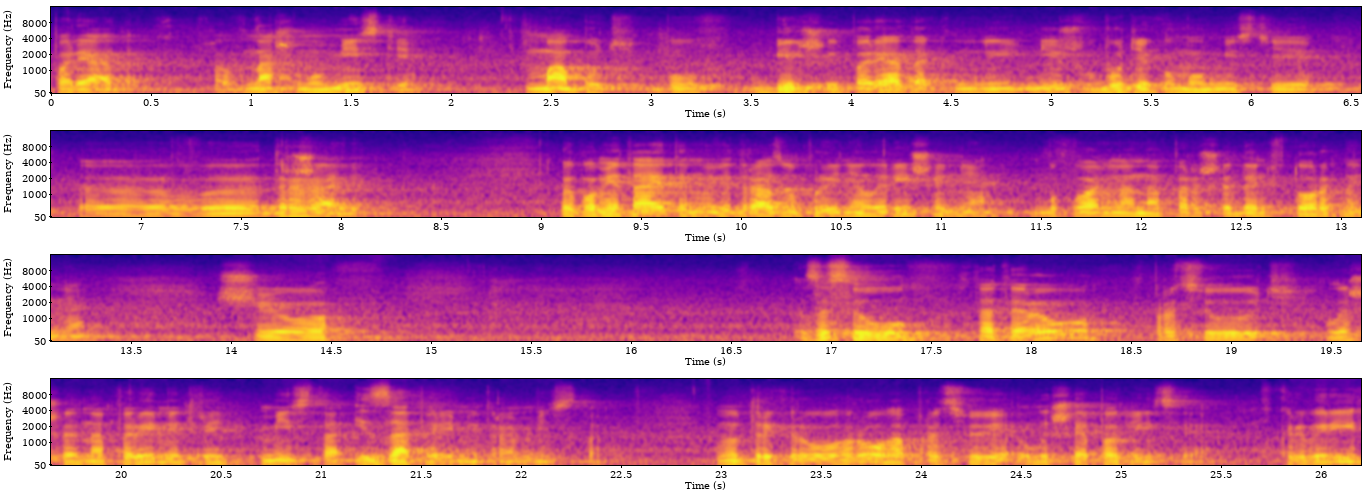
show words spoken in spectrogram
порядок. В нашому місті, мабуть, був більший порядок, ніж в будь-якому місті е, в державі. Ви пам'ятаєте, ми відразу прийняли рішення буквально на перший день вторгнення, що ЗСУ та ТРО працюють лише на периметрі міста і за периметром міста. Внутрі Кривого Рога працює лише поліція. В Кривий Ріг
